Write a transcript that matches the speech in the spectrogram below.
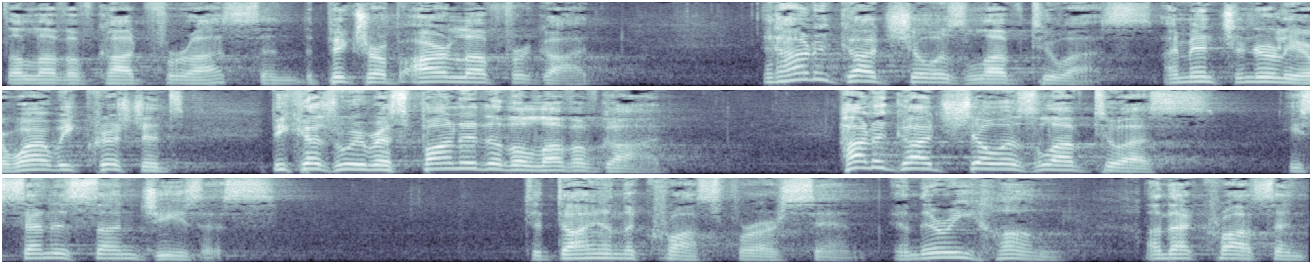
the love of God for us and the picture of our love for God. And how did God show his love to us? I mentioned earlier, why are we Christians? Because we responded to the love of God. How did God show his love to us? He sent his son Jesus to die on the cross for our sin. And there he hung on that cross and,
